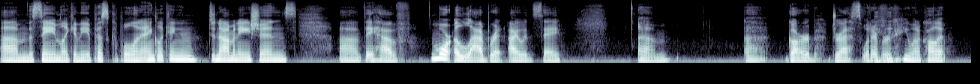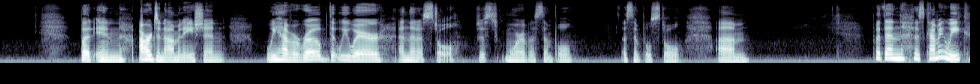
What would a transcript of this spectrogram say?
Um, the same like in the Episcopal and Anglican denominations, uh, they have more elaborate, I would say, um, uh, garb, dress, whatever you want to call it. But in our denomination, we have a robe that we wear and then a stole, just more of a simple, a simple stole. Um, but then this coming week,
